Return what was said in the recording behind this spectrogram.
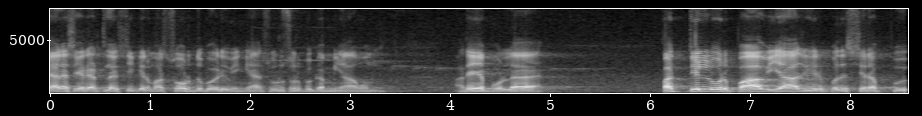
வேலை செய்கிற இடத்துல சீக்கிரமாக சோர்ந்து போயிடுவீங்க சுறுசுறுப்பு கம்மியாகும். அதே போல் பத்தில் ஒரு பாவியாது இருப்பது சிறப்பு.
